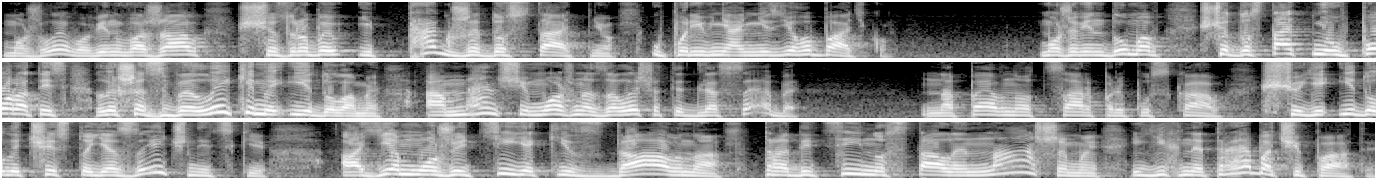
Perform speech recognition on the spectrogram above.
Можливо, він вважав, що зробив і так вже достатньо у порівнянні з його батьком. Може, він думав, що достатньо впоратись лише з великими ідолами, а менші можна залишити для себе. Напевно, цар припускав, що є ідоли чисто язичницькі, а є, може, ті, які здавна традиційно стали нашими, і їх не треба чіпати.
